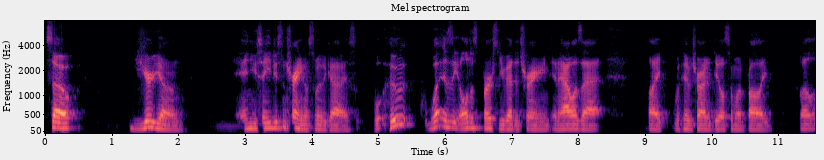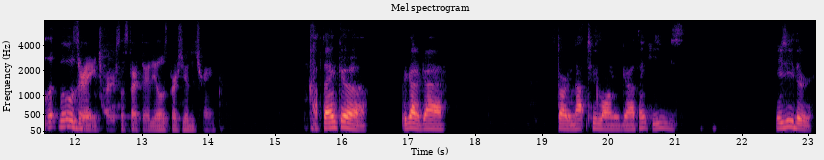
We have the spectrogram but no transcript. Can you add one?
So you're young, and you say you do some training with some of the guys. Who, what is the oldest person you've had to train, and how was that? Like with him trying to deal with someone probably. Well, what was their age first? Let's start there. The oldest person you had to train. I think uh we got a guy started not too long ago. I think he's he's either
